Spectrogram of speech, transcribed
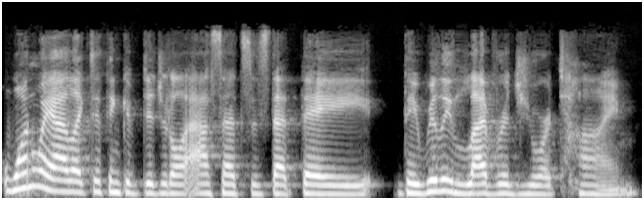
one way I like to think of digital assets is that they they really leverage your time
